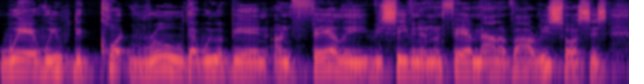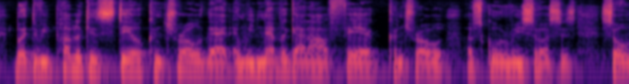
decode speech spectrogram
where we the court ruled that we were being unfairly receiving an unfair amount of our resources but the Republicans still control that, and we never got our fair control of school resources. So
